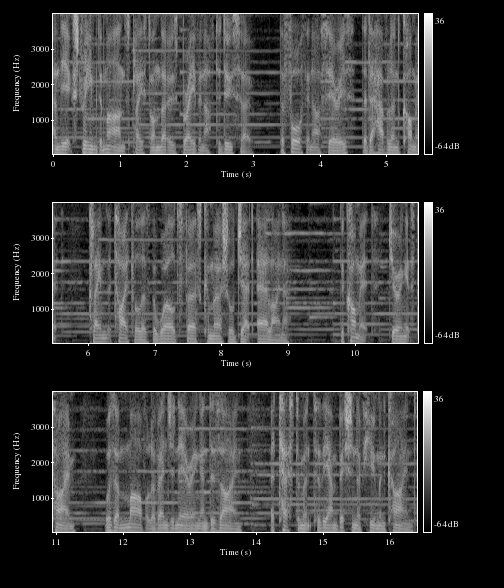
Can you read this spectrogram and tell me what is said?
and the extreme demands placed on those brave enough to do so. The fourth in our series, the de Havilland Comet, claimed the title as the world's first commercial jet airliner. The Comet, during its time, was a marvel of engineering and design a testament to the ambition of humankind.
